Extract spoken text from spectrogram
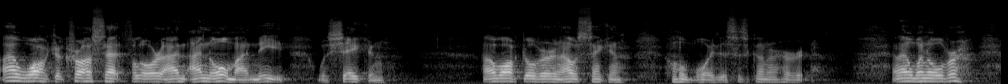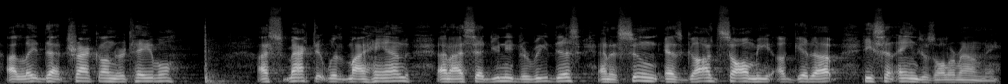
I walked across that floor. I, I know my knee was shaking. I walked over and I was thinking, oh boy, this is going to hurt. And I went over, I laid that track on their table. I smacked it with my hand and I said, You need to read this. And as soon as God saw me uh, get up, He sent angels all around me.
